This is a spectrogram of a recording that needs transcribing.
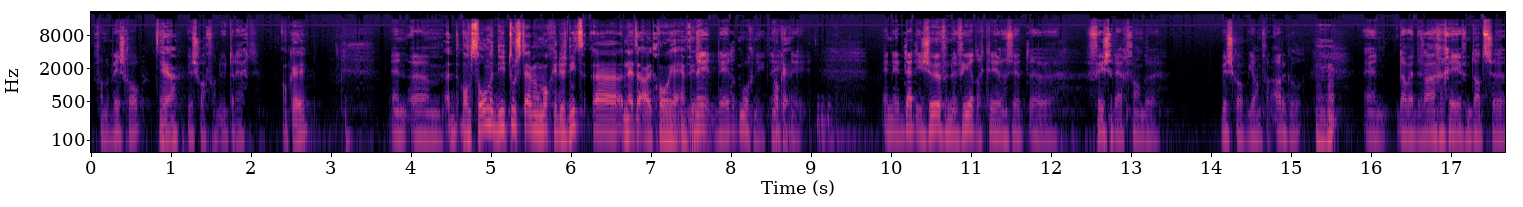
van de bisschop, ja. bisschop van Utrecht. Oké. Okay. En, um, Want zonder die toestemming mocht je dus niet netten uitgooien en vissen? Nee, nee dat mocht niet. Nee. En in 1347 kregen ze het visrecht van de bisschop Jan van Arkel. Mm -hmm. En daar werd dus aangegeven dat ze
